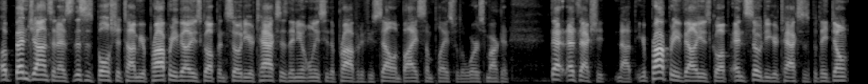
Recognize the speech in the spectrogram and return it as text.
uh, Ben Johnson as this is bullshit time. Your property values go up and so do your taxes. Then you only see the profit if you sell and buy someplace with a worse market. That that's actually not your property values go up and so do your taxes, but they don't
